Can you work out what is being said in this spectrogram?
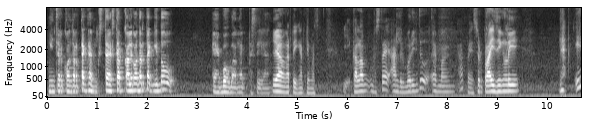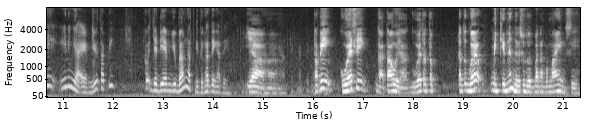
ngincer counter attack dan setiap, setiap kali counter attack itu heboh banget pasti kan Iya ngerti ngerti mas. Y- Kalau maksudnya Under Mourinho itu emang apa ya surprisingly, lah ini ini nggak MU tapi kok jadi MU banget gitu ngerti ngerti. Iya. Tapi gue sih nggak tahu ya. Gue tetap atau gue mikirnya dari sudut pandang pemain sih.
